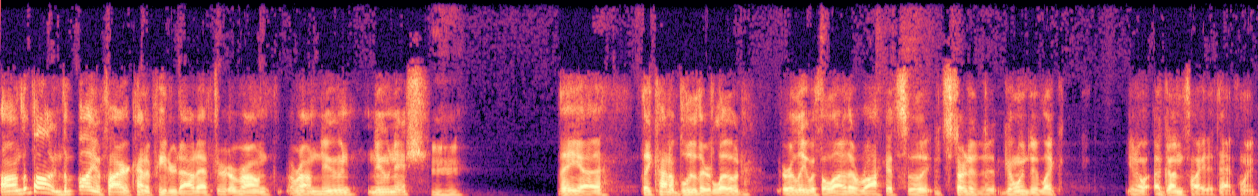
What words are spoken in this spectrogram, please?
Um, the volume the volume fire kind of petered out after around around noon noonish. Mm-hmm. They uh they kind of blew their load early with a lot of their rockets, so it started to go into like you know a gunfight at that point.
